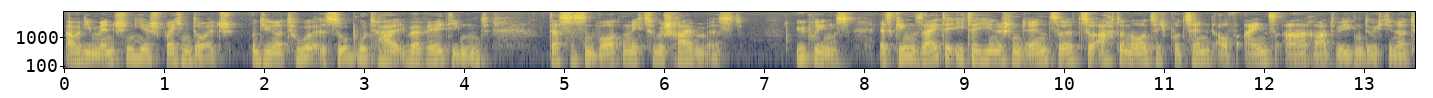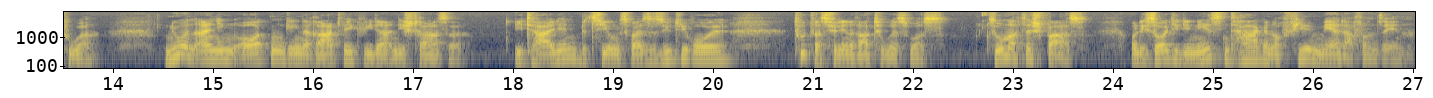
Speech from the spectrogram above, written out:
aber die Menschen hier sprechen Deutsch und die Natur ist so brutal überwältigend, dass es in Worten nicht zu beschreiben ist. Übrigens, es ging seit der italienischen Grenze zu 98% auf 1A Radwegen durch die Natur. Nur in einigen Orten ging der Radweg wieder an die Straße. Italien bzw. Südtirol tut was für den Radtourismus. So macht es Spaß und ich sollte die nächsten Tage noch viel mehr davon sehen.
